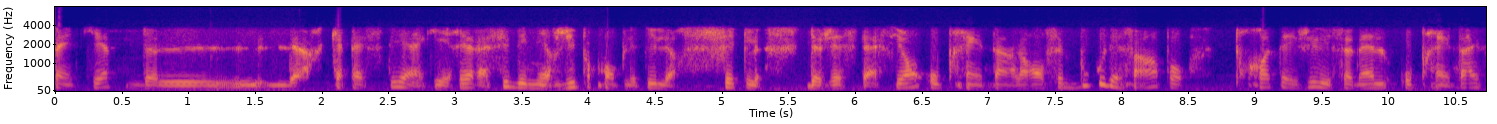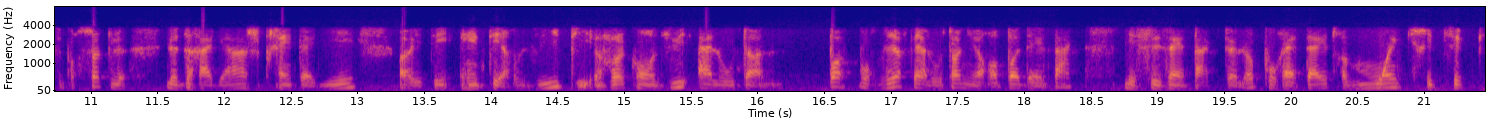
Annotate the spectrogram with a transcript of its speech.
s'inquiète de leur capacité à acquérir assez d'énergie pour compléter leur cycle de gestation au printemps. Alors, on fait beaucoup d'efforts pour protéger les femelles au printemps. C'est pour ça que le, dragage printanier a été interdit puis reconduit à l'automne pas pour dire qu'à l'automne, il n'y aura pas d'impact, mais ces impacts-là pourraient être moins critiques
